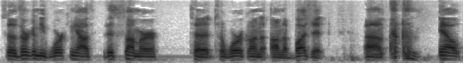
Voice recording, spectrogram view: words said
so they're going to be working out this summer to to work on on a budget. Um, you know,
